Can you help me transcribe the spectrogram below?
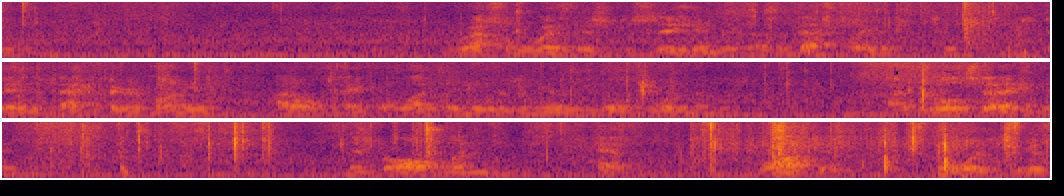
know, wrestle with this decision of the best way to, to spend the taxpayers' money, I don't take it lightly, nor does any other board members. I will say that Mr. Altman has brought this forward to us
